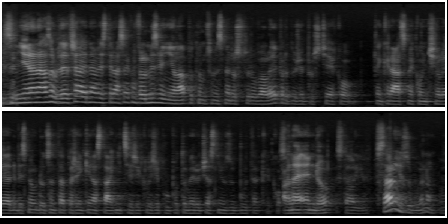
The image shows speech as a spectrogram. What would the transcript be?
Změna názoru, to je třeba jedna věc, která se jako velmi změnila po tom, co my jsme dostudovali, protože prostě jako tenkrát jsme končili a kdyby jsme u docenta Peřinky na státnici řekli, že pulpotomie dočasného zubu, tak jako, a ne endo. Stálý. Stálý zubu, ano. No.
